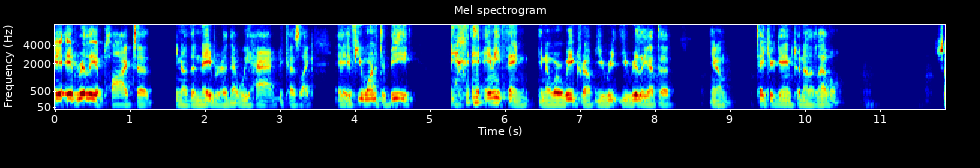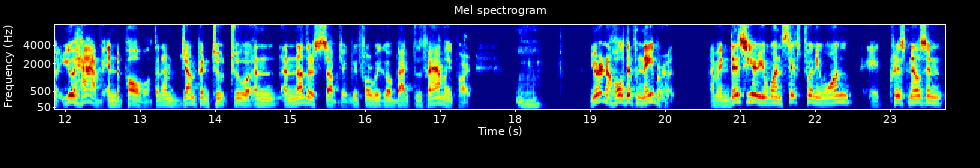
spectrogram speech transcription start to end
it, it really applied to you know the neighborhood that we had because like if you wanted to be anything you know where we grew up, you re, you really had to you know take your game to another level. So you have in the pole vault, and I'm jumping to to an, another subject before we go back to the family part. You're in a whole different neighborhood. I mean, this year you won 621. Uh, Chris Nilsen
